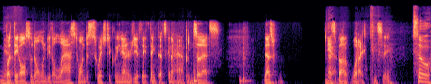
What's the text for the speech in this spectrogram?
Yeah. But they also don't want to be the last one to switch to clean energy if they think that's going to happen. So that's that's that's yeah. about what I can see. So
